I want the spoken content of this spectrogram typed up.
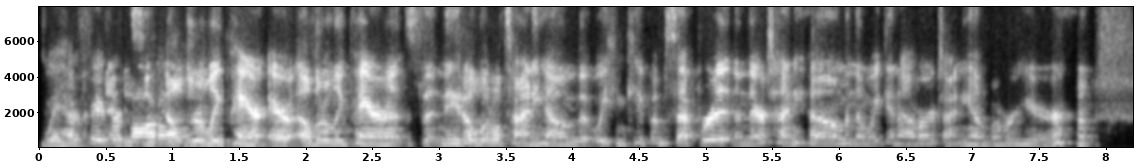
we have favorite model? elderly parent elderly parents that need a little tiny home that we can keep them separate in their tiny home and then we can have our tiny home over here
